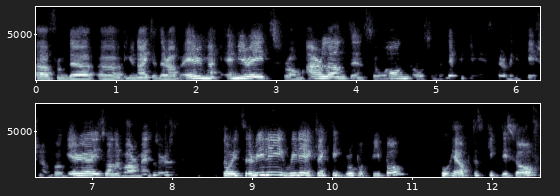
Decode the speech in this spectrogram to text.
uh, from the uh, United Arab Emirates, from Ireland, and so on. Also, the Deputy Minister of Education of Bulgaria is one of our mentors. So it's a really, really eclectic group of people who helped us kick this off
